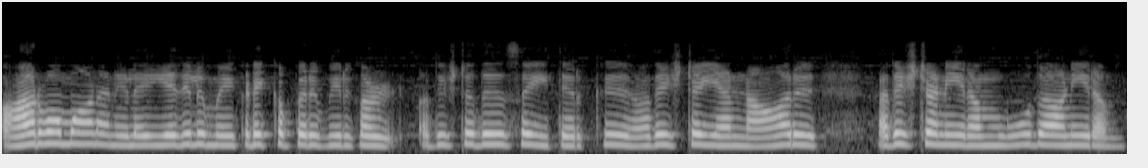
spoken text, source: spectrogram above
ஆர்வமான நிலை எதிலுமே கிடைக்கப் பெறுவீர்கள். அதிர்ஷ்ட திசை தெற்கு அதிர்ஷ்ட எண் ஆறு அதிர்ஷ்ட நிறம் ஊதா நிறம்.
